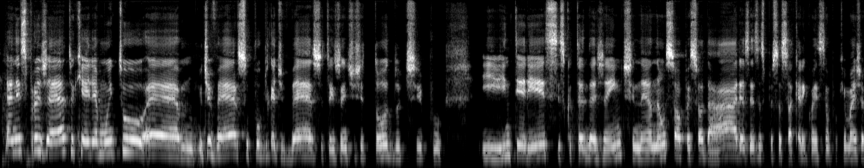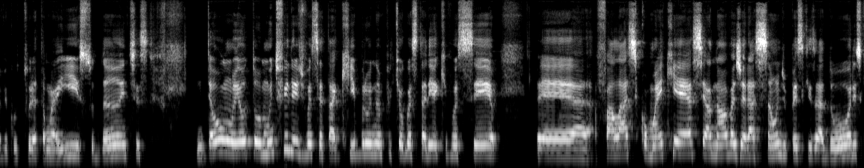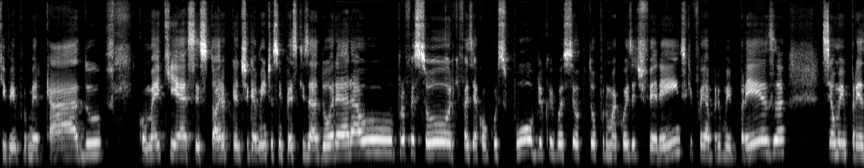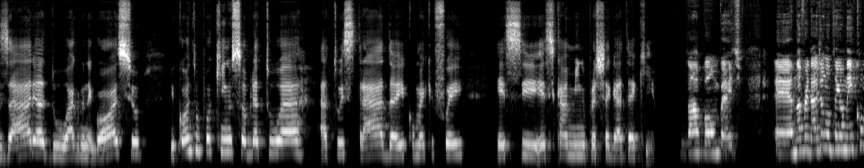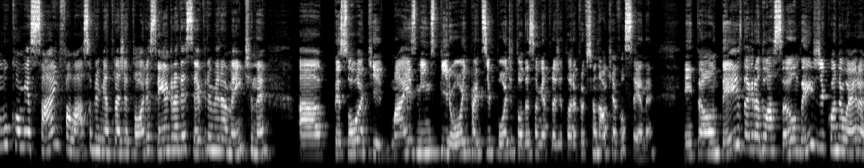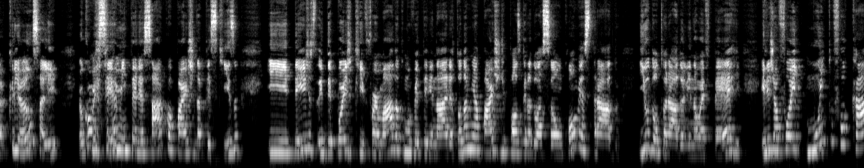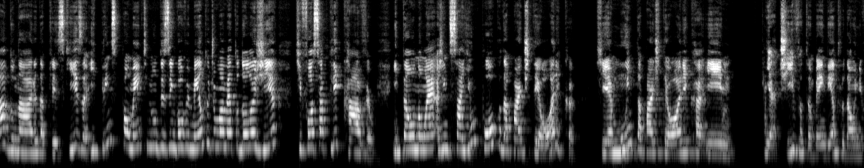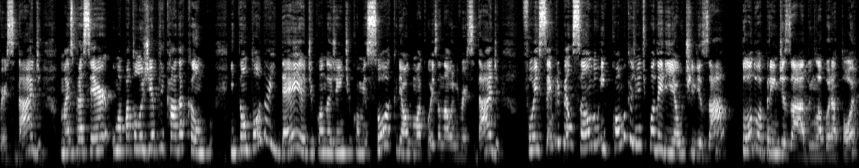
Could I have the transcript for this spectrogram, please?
É nesse projeto que ele é muito é, diverso, público é diverso, tem gente de todo tipo e interesse escutando a gente, né? Não só o pessoal da área, às vezes as pessoas só querem conhecer um pouquinho mais de avicultura, estão aí, estudantes. Então, eu estou muito feliz de você estar aqui, Bruna, porque eu gostaria que você é, falasse como é que é essa nova geração de pesquisadores que vem para o mercado, como é que é essa história, porque antigamente, assim, pesquisador era o professor que fazia concurso público e você optou por uma coisa diferente, que foi abrir uma empresa, ser uma empresária do agronegócio. Me conta um pouquinho sobre a tua, a tua estrada e como é que foi esse, esse caminho para chegar até aqui. Tá bom, Beth. É, na verdade, eu não tenho nem como começar em falar sobre a minha trajetória sem agradecer, primeiramente, né, a pessoa que mais me inspirou e participou de toda essa minha trajetória profissional, que é você, né? Então, desde a graduação, desde quando eu era criança ali, eu comecei a me interessar com a parte da pesquisa e desde depois que formada como veterinária, toda a minha parte de pós-graduação com mestrado e o doutorado ali na UFPR, ele já foi muito focado na área da pesquisa e principalmente no desenvolvimento de uma metodologia que fosse aplicável. Então, não é a gente saiu um pouco da parte teórica, que é muita parte teórica e e ativa também dentro da universidade, mas para ser uma patologia aplicada a campo. Então, toda a ideia de quando a gente começou a criar alguma coisa na universidade foi sempre pensando em como que a gente poderia utilizar todo o aprendizado em laboratório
